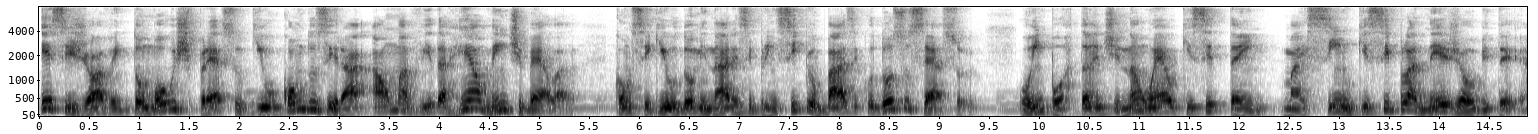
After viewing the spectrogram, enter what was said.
Esse jovem tomou o expresso que o conduzirá a uma vida realmente bela conseguiu dominar esse princípio básico do sucesso. O importante não é o que se tem, mas sim o que se planeja obter.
